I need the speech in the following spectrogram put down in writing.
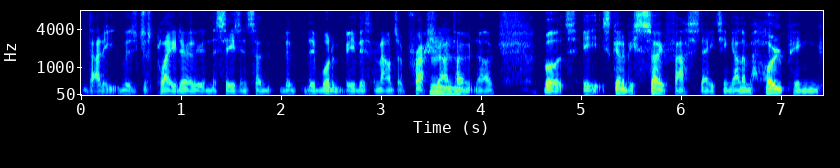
that it was just played earlier in the season so there wouldn't be this amount of pressure, mm. I don't know. But it's going to be so fascinating. And I'm hoping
